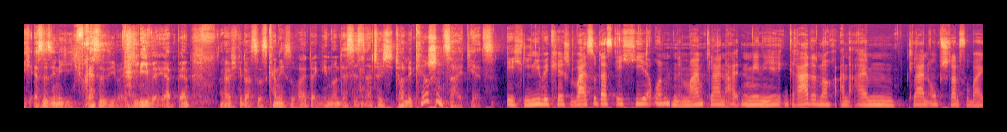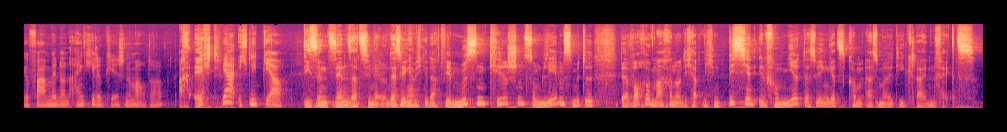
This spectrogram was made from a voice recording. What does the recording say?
Ich esse sie nicht, ich fresse sie, weil ich liebe Erdbeeren. Und dann habe ich gedacht, das kann nicht so weitergehen. Und es ist natürlich die tolle Kirschenzeit jetzt. Ich liebe Kirschen. Weißt du, dass ich hier unten in meinem kleinen alten Mini gerade noch an einem kleinen Obststand vorbeigefahren bin und ein Kilo Kirschen im Auto habe? Ach echt? Ja, ich liebe die auch. Die sind sensationell. Und deswegen habe ich gedacht, wir müssen Kirschen zum Lebensmittel der Woche machen. Und ich habe mich ein bisschen informiert. Deswegen jetzt kommen erstmal die kleinen Facts.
